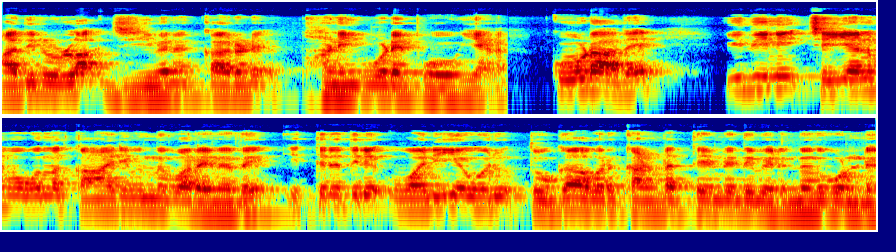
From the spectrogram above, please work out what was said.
അതിലുള്ള ജീവനക്കാരുടെ പണി കൂടെ പോവുകയാണ്. കൂടാതെ ഇതിനി ചെയ്യാൻ പോകുന്ന കാര്യം എന്ന് പറയുന്നത് ഇത്തരത്തിൽ വലിയ ഒരു തുക അവർ കണ്ടെത്തേണ്ടത് വരുന്നത് കൊണ്ട്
